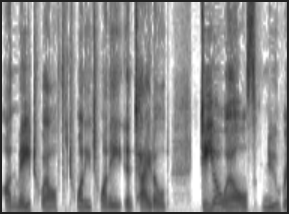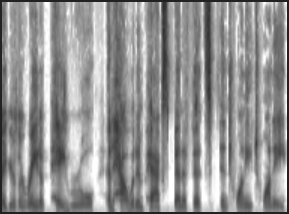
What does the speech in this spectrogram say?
on May 12, 2020, entitled DOL's New Regular Rate of Pay Rule and How It Impacts Benefits in 2020.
